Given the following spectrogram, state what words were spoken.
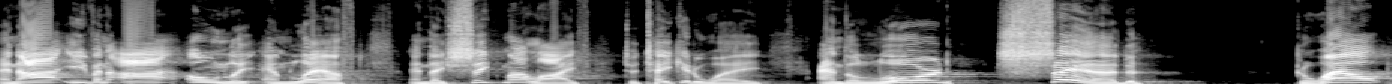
and I, even I only, am left, and they seek my life to take it away. And the Lord said, Go out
